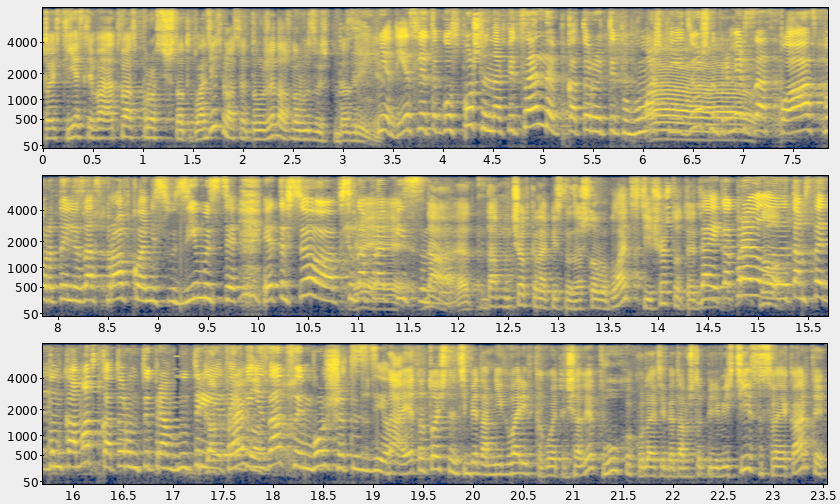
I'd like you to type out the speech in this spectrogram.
То есть, если от вас просят что-то платить, у вас это уже должно вызвать подозрение. Нет, если это госпошлина официальная, по которой ты по бумажке А. идешь, например, за паспорт или за справку о несудимости, это все всегда Э, прописано. Да, э, там четко написано, за что вы платите, еще что-то. Да, и, как правило, там стоит банкомат, в котором ты прям внутри этой организации можешь это сделать. Да, это точно тебе там не говорит какой-то человек в ухо, куда тебе там что перевести со своей карты.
